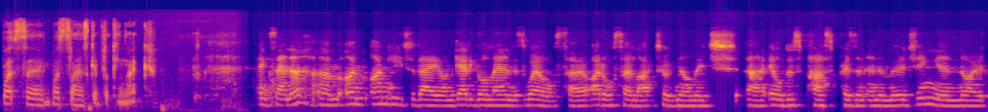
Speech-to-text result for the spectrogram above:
What's the what's the landscape looking like? Thanks, Anna. Um, I'm, I'm here today on Gadigal land as well, so I'd also like to acknowledge uh, elders past, present, and emerging, and note,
